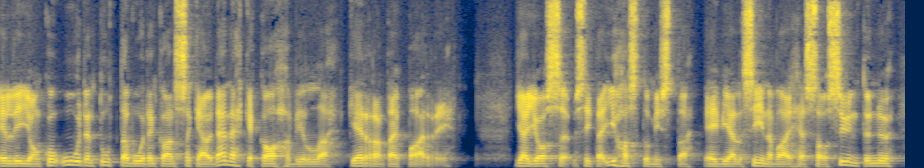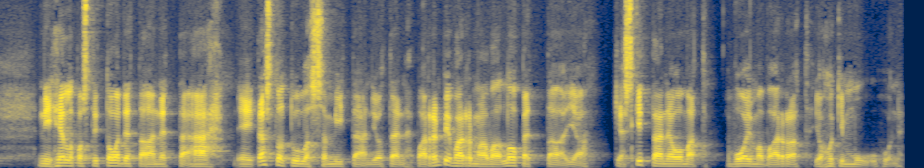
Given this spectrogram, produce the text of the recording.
Eli jonkun uuden tuttavuuden kanssa käydään ehkä kahvilla kerran tai pari. Ja jos sitä ihastumista ei vielä siinä vaiheessa ole syntynyt, niin helposti todetaan, että äh, ei tästä ole tulossa mitään, joten parempi varmaan vaan lopettaa ja keskittää ne omat voimavarat johonkin muuhun.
